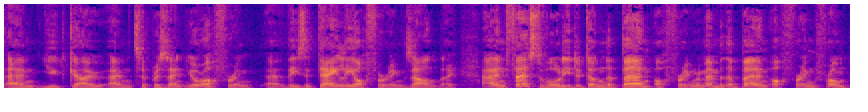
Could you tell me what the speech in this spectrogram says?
um, you'd go um, to present your offering. Uh, these are daily offerings, aren't they? And first of all, you'd have done the burnt offering. Remember the burnt offering from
